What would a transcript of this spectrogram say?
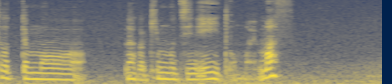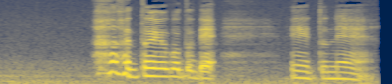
とってもなんか気持ちにいいと思います。ということでえっ、とね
